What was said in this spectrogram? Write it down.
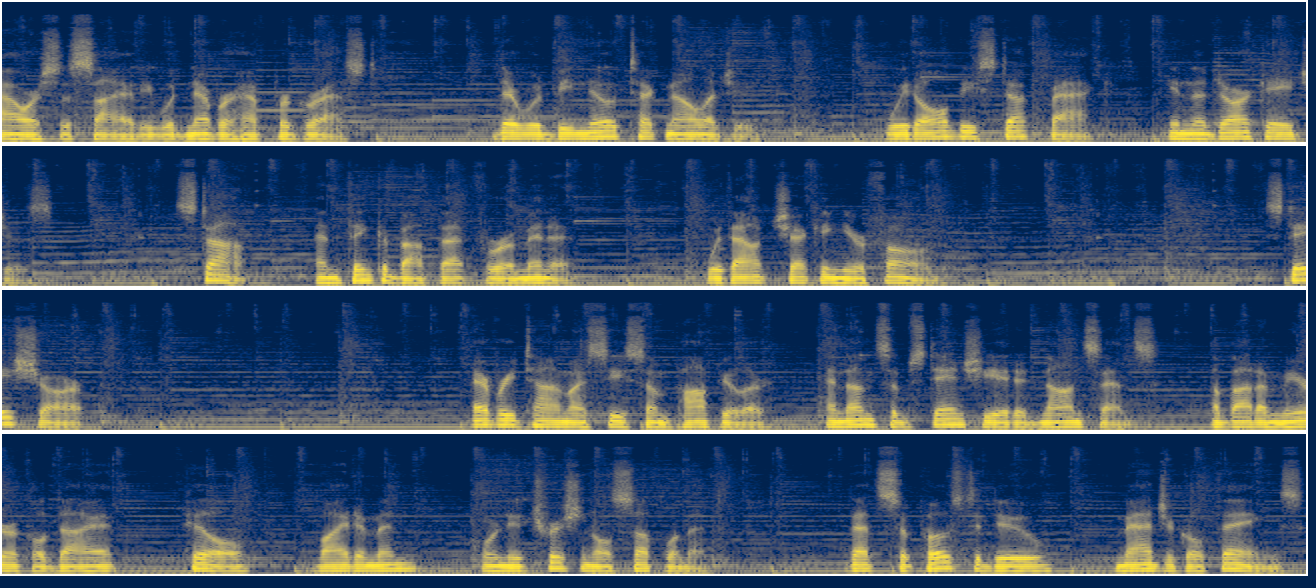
our society would never have progressed. There would be no technology. We'd all be stuck back, in the dark ages. Stop, and think about that for a minute. Without checking your phone. Stay sharp. Every time I see some popular, and unsubstantiated nonsense, about a miracle diet, pill, vitamin, or nutritional supplement. That's supposed to do, magical things,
